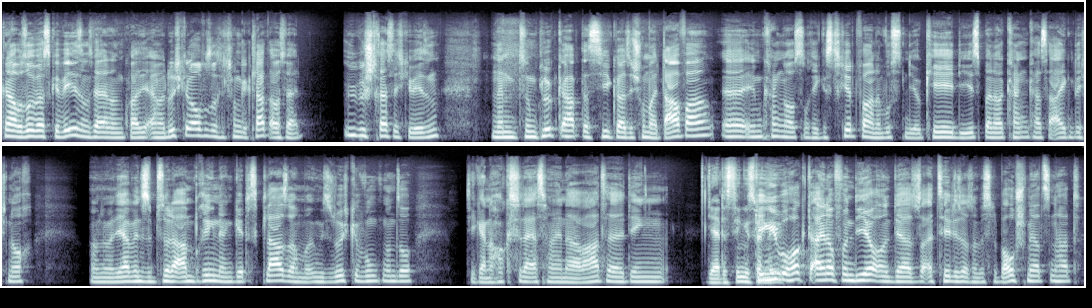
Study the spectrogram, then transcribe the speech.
Genau, aber so wäre es gewesen. Es wäre dann quasi einmal durchgelaufen, so ist schon geklappt, aber es wäre übel stressig gewesen. Und dann zum Glück gehabt, dass sie quasi schon mal da war äh, im Krankenhaus und registriert war. Und dann wussten die, okay, die ist bei einer Krankenkasse eigentlich noch. Und dann, ja, wenn sie bis heute Abend bringen, dann geht es klar. So haben wir irgendwie so durchgewunken und so. Die dann hockst du da erstmal in der Warte-Ding. Ja, das Ding ist, Gegenüber hockt einer von dir und der erzählt dir, dass er ein bisschen Bauchschmerzen hat.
